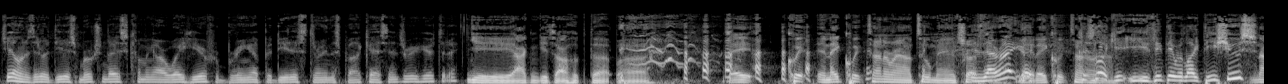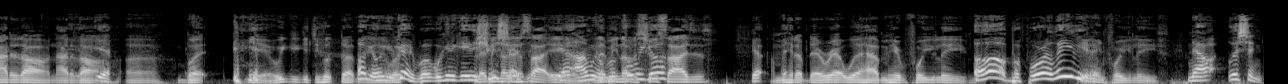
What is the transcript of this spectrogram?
Jalen, is there Adidas merchandise coming our way here for bringing up Adidas during this podcast interview here today? Yeah, yeah, yeah, I can get y'all hooked up. Uh, they quick and they quick turnaround too, man. Trust Is that me. right? Yeah, they quick turnaround. Because look, you, you think they would like these shoes? Not at all. Not at all. Yeah. Uh, but yeah, we could get you hooked up. Okay, well, you're good. Well, we're gonna get you the shoe me know your size. size. Yeah, I'm let me know the shoe go- sizes. Yep. I'm gonna hit up that rep. We'll have them here before you leave. Oh, before I leave, even. Before you leave. Now, listen,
